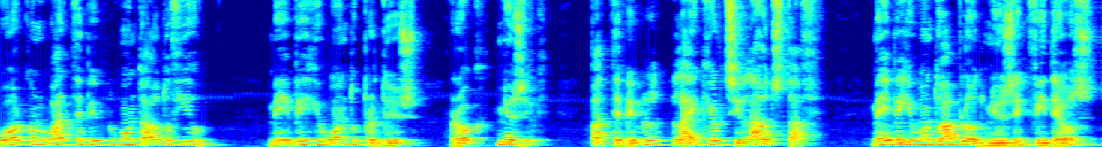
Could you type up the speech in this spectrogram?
Work on what the people want out of you. Maybe you want to produce rock music, but the people like your chill out stuff. Maybe you want to upload music videos,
